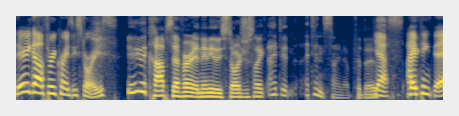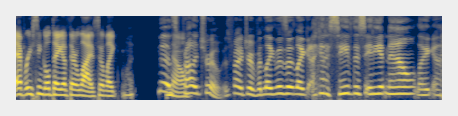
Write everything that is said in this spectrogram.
there you go. Three crazy stories. You think the cops ever in any of these stores just like I didn't I didn't sign up for this. Yes, I think that every single day of their lives, they're like, what? Yeah, it's No. probably true. It's probably true. But like, there's a, like, I gotta save this idiot now. Like, ugh,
